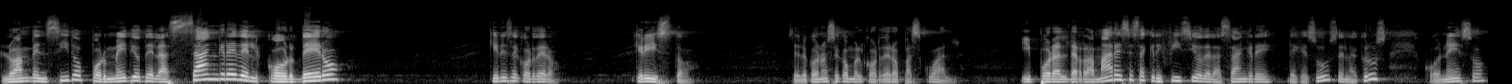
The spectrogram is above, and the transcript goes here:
lo han vencido por medio de la sangre del cordero. ¿Quién es el cordero? Cristo. Se le conoce como el cordero pascual. Y por al derramar ese sacrificio de la sangre de Jesús en la cruz, con eso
